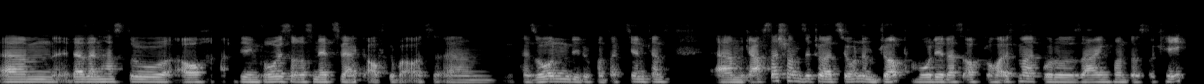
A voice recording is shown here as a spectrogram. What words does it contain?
ähm, Dasein hast du auch dir ein größeres Netzwerk aufgebaut. Ähm, Personen, die du kontaktieren kannst. Ähm, Gab es da schon Situationen im Job, wo dir das auch geholfen hat, wo du sagen konntest, okay,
